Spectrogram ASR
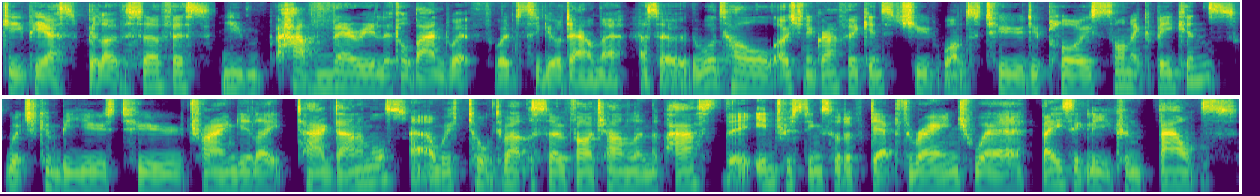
GPS below the surface. You have very little bandwidth once you're down there. So the Woods Hole Oceanographic Institute wants to deploy sonic beacons, which can be used to triangulate tagged animals. And uh, we've talked about the SOFAR channel in the past, the interesting sort of depth range where basically you can bounce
